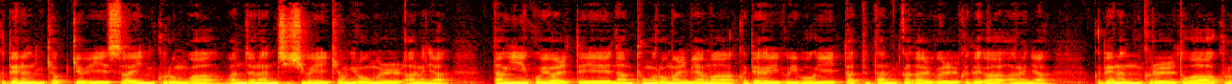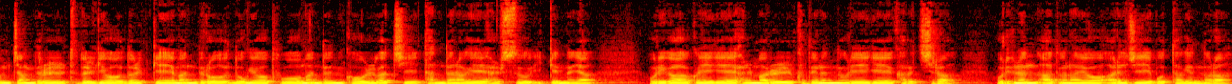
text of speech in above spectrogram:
그대는 겹겹이 쌓인 구름과 완전한 지식의 경이로움을 아느냐? 땅이 고요할 때에 남풍으로 말미암아 그대의 의복이 따뜻한 까닭을 그대가 아느냐? 그대는 그를 도와 구름장들을 두들겨 넓게 만들어 녹여 부어 만든 거울같이 단단하게 할 수 있겠느냐? 우리가 그에게 할 말을 그대는 우리에게 가르치라. 우리는 아둔하여 아뢰지 못하겠노라.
